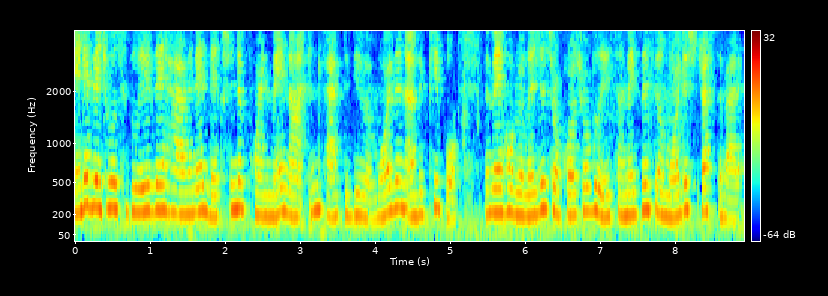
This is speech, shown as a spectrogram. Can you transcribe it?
individuals who believe they have an addiction to porn may not, in fact, view it more than other people, but may hold religious or cultural beliefs that make them feel more distressed about it.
